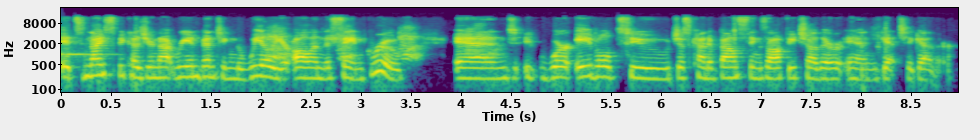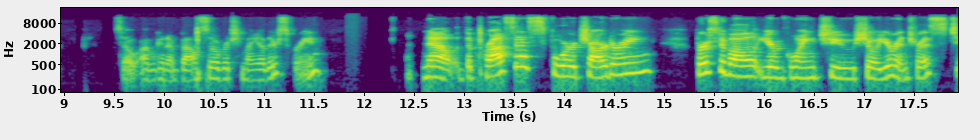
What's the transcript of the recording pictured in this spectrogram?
it's nice because you're not reinventing the wheel you're all in the same group and we're able to just kind of bounce things off each other and get together. So i'm going to bounce over to my other screen. Now the process for chartering first of all you're going to show your interest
